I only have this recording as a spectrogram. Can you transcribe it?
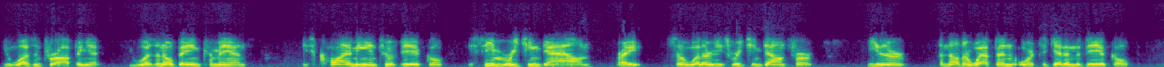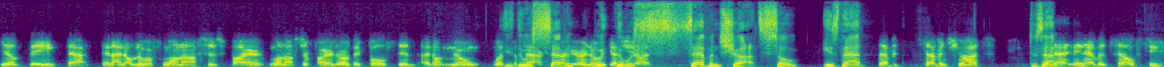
He wasn't dropping it. He wasn't obeying commands. He's climbing into a vehicle. You see him reaching down, right? So whether he's reaching down for either another weapon or to get in the vehicle, you know, they that, and I don't know if one officer's fired, one officer fired, or they both did. I don't know what the there was seven. are. I know there was shot seven shots. So is that seven seven shots. does that, That in of itself seems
